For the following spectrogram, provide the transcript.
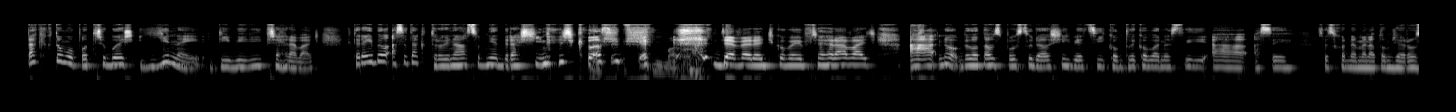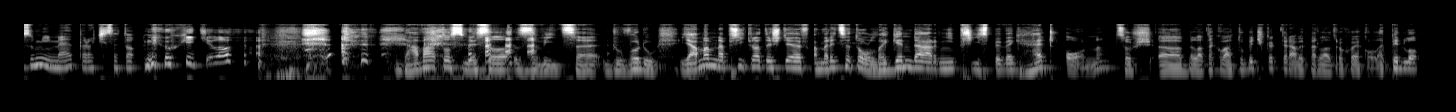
tak k tomu potřebuješ jiný DVD přehrávač, který byl asi tak trojnásobně dražší než klasický DVDčkový přehrávač a no, bylo tam spoustu dalších věcí, komplikovaností a asi se shodneme na tom, že rozumíme, proč se to neuchytilo. Dává to smysl z více důvodů. Já mám například ještě v Americe to legendární příspěvek Head On, což uh, byla taková tubička, která vypadala trochu jako lepidlo.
